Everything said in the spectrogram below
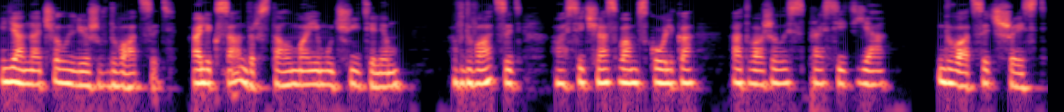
я начал лишь в двадцать. Александр стал моим учителем. В двадцать «А сейчас вам сколько?» — отважилась спросить я. «Двадцать шесть»,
